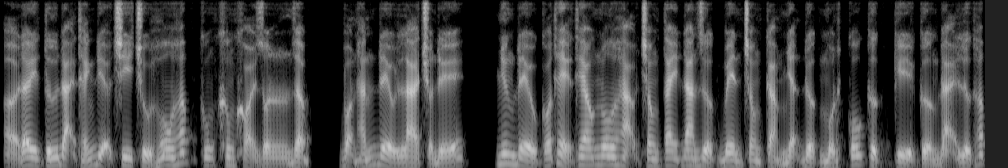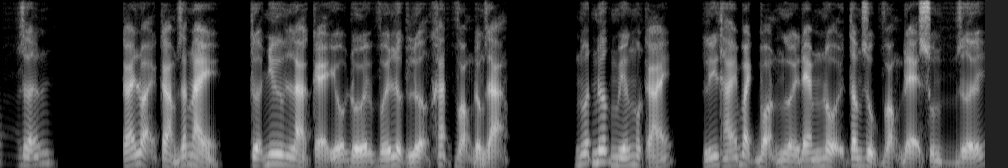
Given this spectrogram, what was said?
ở đây tứ đại thánh địa chi chủ hô hấp cũng không khỏi dồn dập, bọn hắn đều là chuẩn đế, nhưng đều có thể theo nô hạo trong tay đan dược bên trong cảm nhận được một cỗ cực kỳ cường đại lực hấp dẫn. Cái loại cảm giác này, tựa như là kẻ yếu đối với lực lượng khát vọng đồng dạng. Nuốt nước miếng một cái, lý thái bạch bọn người đem nội tâm dục vọng đẻ xuống dưới,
